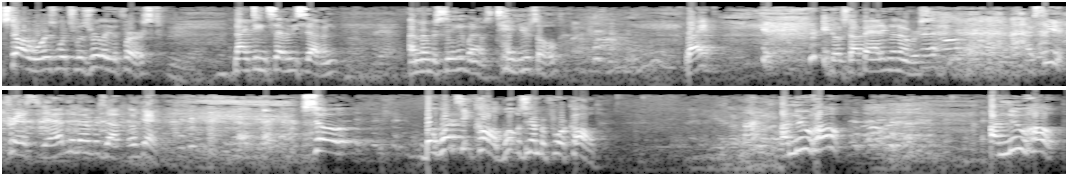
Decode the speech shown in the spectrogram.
Star Wars, which was really the first, 1977. I remember seeing it when I was 10 years old. Right? Don't stop adding the numbers. I see you, Chris. You add the numbers up. Okay. So, but what's it called? What was number four called? A New Hope. A New Hope.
